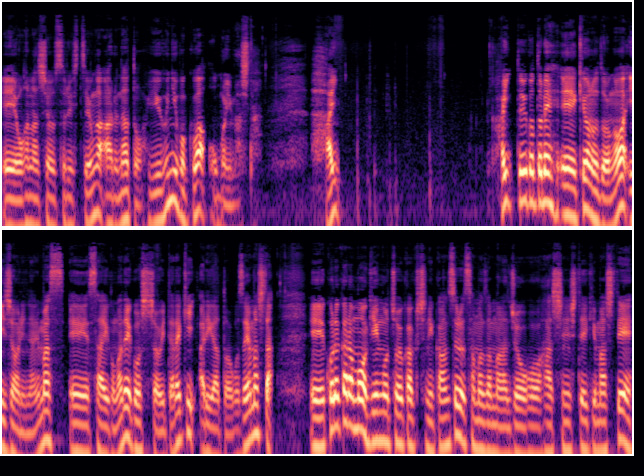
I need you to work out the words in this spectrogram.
えー、お話をする必要があるなというふうに僕は思いました。はい。はい。ということで、えー、今日の動画は以上になります。えー、最後までご視聴いただきありがとうございました。えー、これからも言語聴覚士に関する様々な情報を発信していきまして、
